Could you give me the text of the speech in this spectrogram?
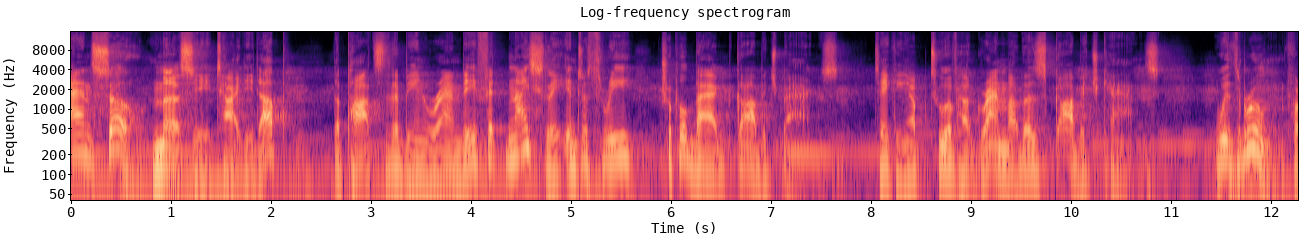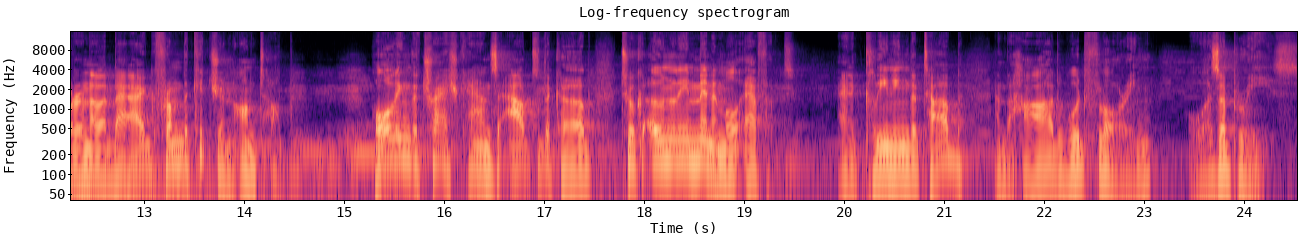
And so, Mercy tidied up. The parts that had been Randy fit nicely into three triple bagged garbage bags, taking up two of her grandmother's garbage cans, with room for another bag from the kitchen on top. Hauling the trash cans out to the curb took only minimal effort, and cleaning the tub and the hard wood flooring was a breeze.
